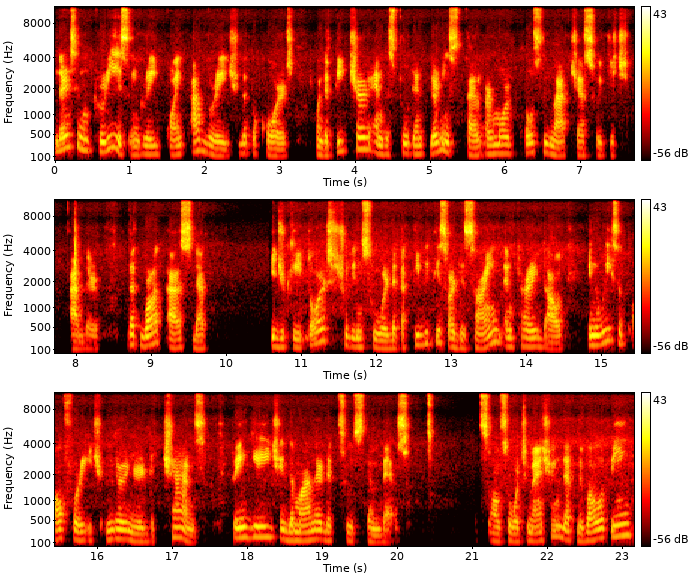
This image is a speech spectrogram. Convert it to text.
there is an increase in grade point average that occurs when the teacher and the student learning style are more closely matched with each other. That brought us that educators should ensure that activities are designed and carried out in ways that offer each learner the chance to engage in the manner that suits them best. It's also worth to mention that developing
